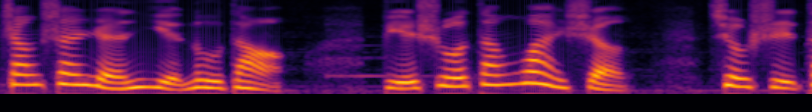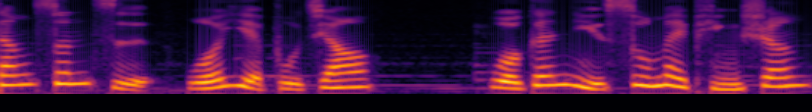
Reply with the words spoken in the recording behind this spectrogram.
张山人也怒道：“别说当外甥。”就是当孙子，我也不教。我跟你素昧平生，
